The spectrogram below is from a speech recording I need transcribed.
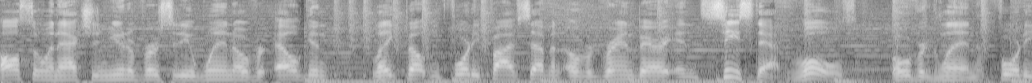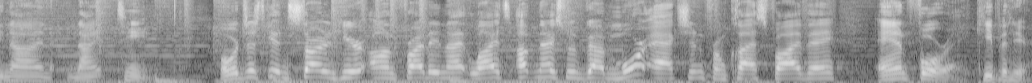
also in action. University win over Elgin. Lake Belton 45-7 over Granbury. And CStat rolls over Glenn 49 19. Well, we're just getting started here on Friday Night Lights. Up next, we've got more action from Class 5A and 4A. Keep it here.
